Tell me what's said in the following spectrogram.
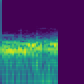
Oh.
